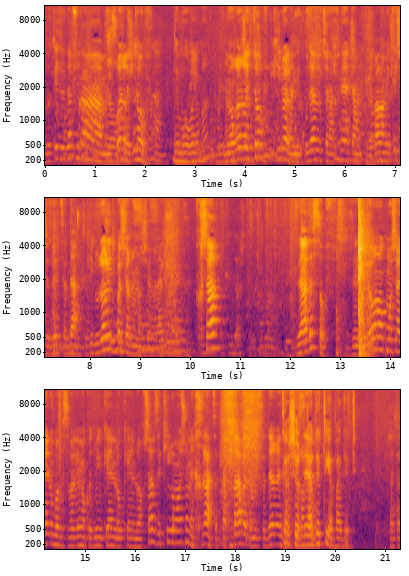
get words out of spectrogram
אז אותי זה דווקא מעורר לטוב. זה מעורר מה? זה מעורר לטוב, כאילו על הנקודה הזאת של להכניע את הדבר האמיתי שזה עץ הדת. כאילו לא להתפשר עם השם, ולהגיד, עכשיו זה עד הסוף. זה לא כמו שהיינו בסבבים הקודמים, כן, לא, כן, לא. עכשיו זה כאילו משהו נחרץ. אתה בא ואתה מסדר את זה. כאשר. עבדתי, עבדתי. ואתה-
